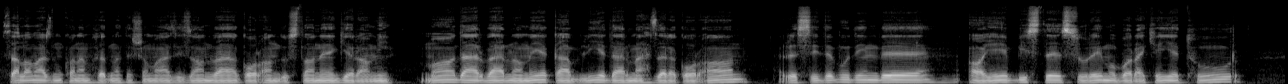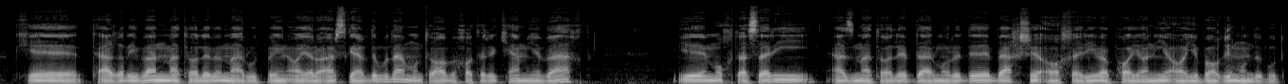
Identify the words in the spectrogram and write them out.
سلام عرض می‌کنم خدمت شما عزیزان و قرآن دوستان گرامی. ما در برنامه قبلی در محضر قرآن رسیده بودیم به آیه 20 سوره مبارکه تور. که تقریبا مطالب مربوط به این آیه رو عرض کرده بودم منتها به خاطر کمی وقت یه مختصری از مطالب در مورد بخش آخری و پایانی آیه باقی مونده بود.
